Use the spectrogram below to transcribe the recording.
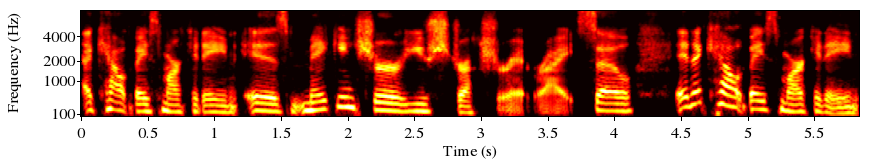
account based marketing is making sure you structure it right. So, in account based marketing,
